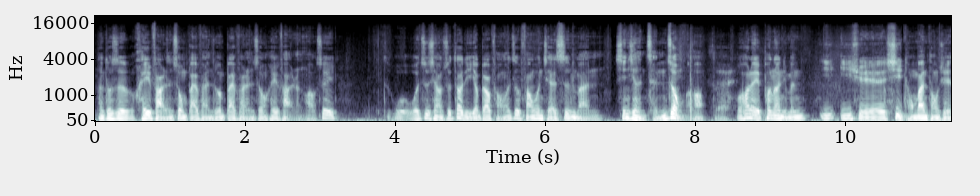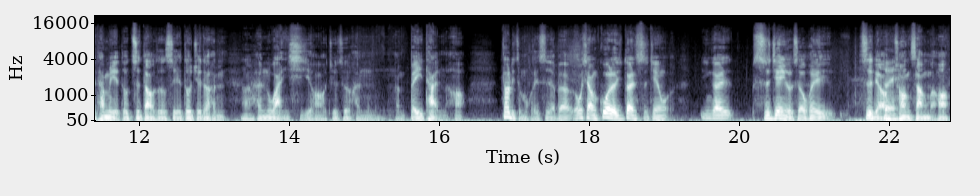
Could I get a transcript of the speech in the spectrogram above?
那都是黑法人送白法人，送白法人送黑法人哈。所以，我我就想说，到底要不要访问？这个访问起来是蛮心情很沉重的哈。对，我后来也碰到你们医医学系同班同学，他们也都知道这个事，也都觉得很很惋惜哈，就是很很悲叹的哈。到底怎么回事？要不要？我想过了一段时间，应该时间有时候会治疗创伤嘛哈。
